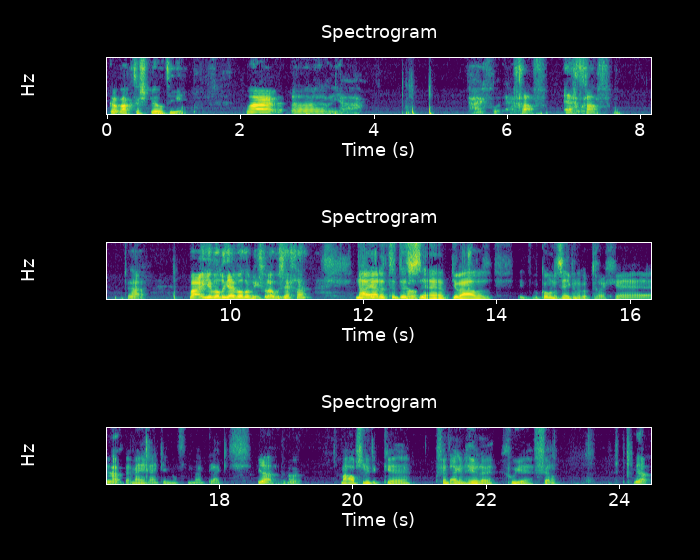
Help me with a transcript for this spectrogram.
karakter speelt hij. Maar uh, ja. ja, ik vond het echt gaaf. Echt gaaf. Ja. Maar je wilde, jij wilde er niets van over zeggen? Nou ja, dat, dat is, uh, jawel, we komen er zeker nog op terug ja. bij mijn ranking of mijn plek. Ja. Maar absoluut, ik, ik vind het eigenlijk een hele goede film. Ja.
